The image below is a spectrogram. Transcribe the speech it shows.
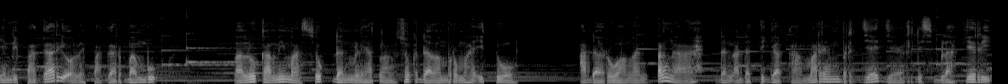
yang dipagari oleh pagar bambu. Lalu kami masuk dan melihat langsung ke dalam rumah itu. Ada ruangan tengah dan ada tiga kamar yang berjejer di sebelah kiri.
